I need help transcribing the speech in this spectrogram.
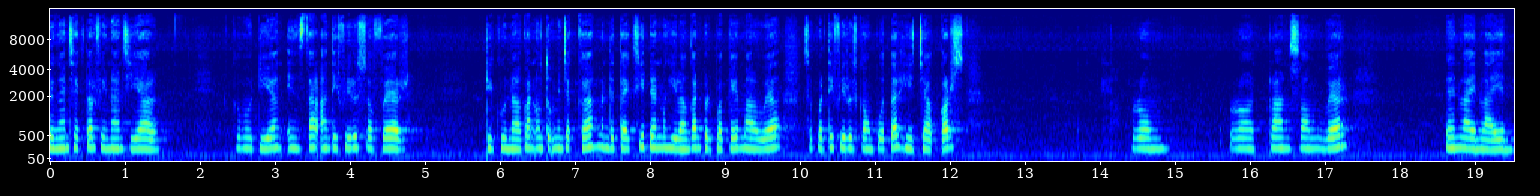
dengan sektor finansial. Kemudian, install antivirus software digunakan untuk mencegah, mendeteksi, dan menghilangkan berbagai malware seperti virus komputer, hijackers, rom, rom, ransomware, dan lain-lain.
